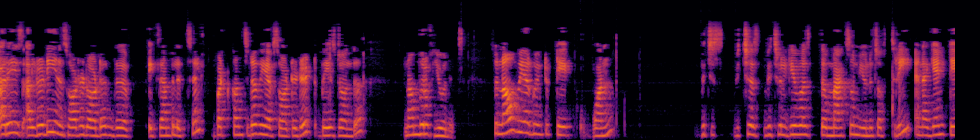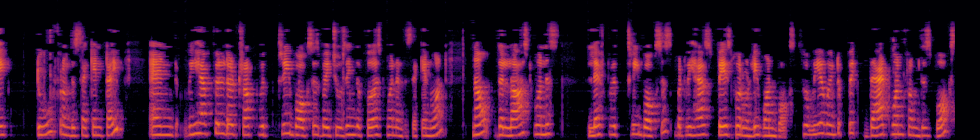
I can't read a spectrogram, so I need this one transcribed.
array is already in a sorted order in the example itself, but consider we have sorted it based on the number of units. So now we are going to take 1 which is which is which will give us the maximum units of 3 and again take 2 from the second type and we have filled our truck with three boxes by choosing the first one and the second one. Now the last one is left with three boxes but we have space for only one box. So we are going to pick that one from this box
